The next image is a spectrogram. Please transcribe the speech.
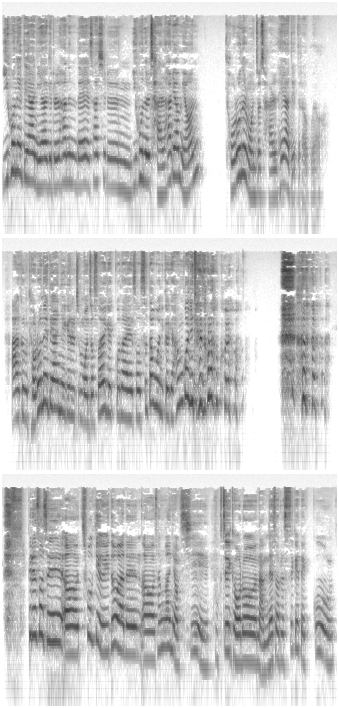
이혼에 대한 이야기를 하는데 사실은 이혼을 잘 하려면 결혼을 먼저 잘 해야 되더라고요. 아, 그럼 결혼에 대한 얘기를 좀 먼저 써야겠구나 해서 쓰다 보니까 이게 한 권이 되더라고요. 그래서 제 어, 초기 의도와는 어, 상관이 없이 국제 결혼 안내서를 쓰게 됐고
